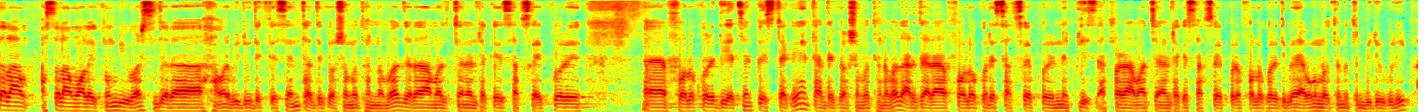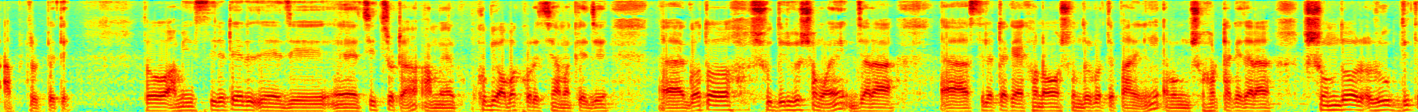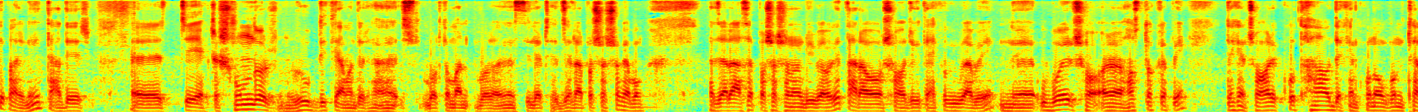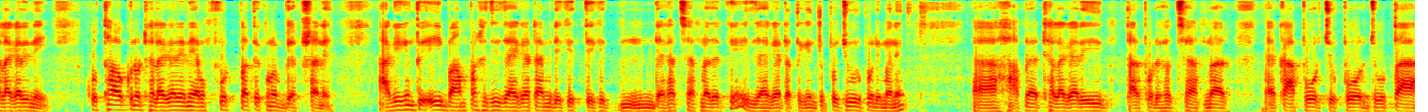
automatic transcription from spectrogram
সালাম আসসালামু আলাইকুম ভিউয়ার্স যারা আমার ভিডিও দেখতেছেন, তাদেরকে অসংখ্য ধন্যবাদ। যারা আমাদের চ্যানেলটাকে সাবস্ক্রাইব করে ফলো করে দিয়েছেন পেজটাকে তাদেরকে অসংখ্য ধন্যবাদ। আর যারা ফলো করে সাবস্ক্রাইব করে নেন প্লিজ আপনারা আমার চ্যানেলটাকে সাবস্ক্রাইব করে ফলো করে দিবেন এবং নতুন নতুন ভিডিওগুলি আপলোড পেতে। তো আমি সিলেটের যে চিত্রটা, আমি খুবই অবাক করেছে আমাকে যে গত সুদীর্ঘ সময়ে যারা সিলেটটাকে এখনও সুন্দর করতে পারেনি এবং শহরটাকে যারা সুন্দর রূপ দিতে পারেনি, তাদের যে একটা সুন্দর রূপ দিতে আমাদের বর্তমান সিলেট জেলা প্রশাসক এবং যারা আছে প্রশাসনের বিভাগে, তারাও সহযোগিতা একইভাবে উভয়ের হস্তক্ষেপে। দেখেন, শহরে কোথাও, দেখেন, কোনো কোনো ঠেলাগাড়ি নেই। কোথাও কোনো ঠেলাগাড়ি নেই এবং ফুটপাতে কোনো ব্যবসা নেই। আগে কিন্তু এই বাম পাশে যে জায়গাটা আমি দেখে দেখে দেখাচ্ছি আপনাদেরকে, এই জায়গাটাতে কিন্তু প্রচুর পরিমাণে আপনার ঠেলাগাড়ি তারপরে হচ্ছে আপনার কাপড় চোপড় জুতা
